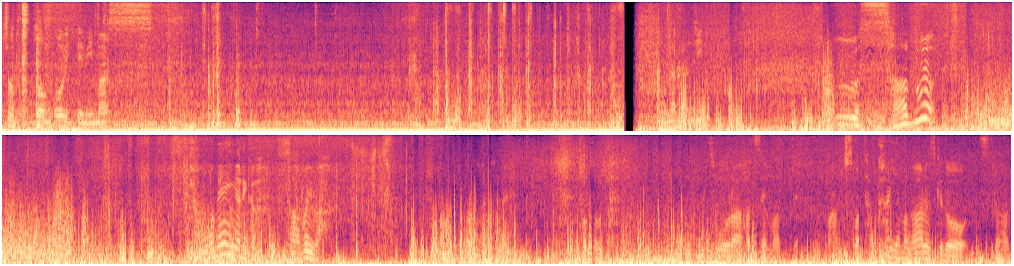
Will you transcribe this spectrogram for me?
ちょっと降りてみます。こんな感じ。うわ寒っ。年よりか寒いわ。ソーラー発電もあってまあちょっと高い山があるんですけどずらっと。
